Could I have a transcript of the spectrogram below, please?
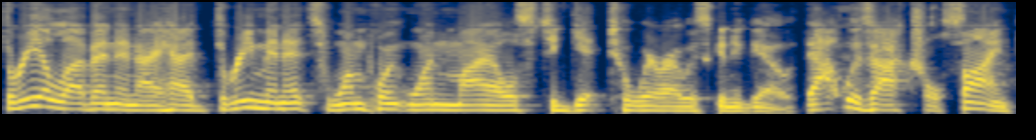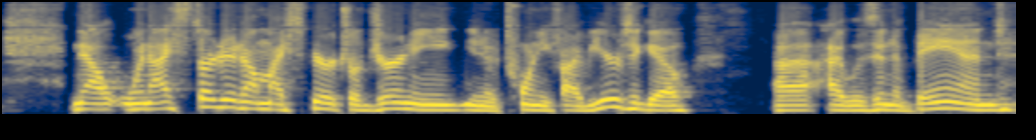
311 and I had three minutes, 1.1 miles to get to where I was going to go. That was actual sign. Now, when I started on my spiritual journey, you know, 25 years ago, uh, I was in a band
